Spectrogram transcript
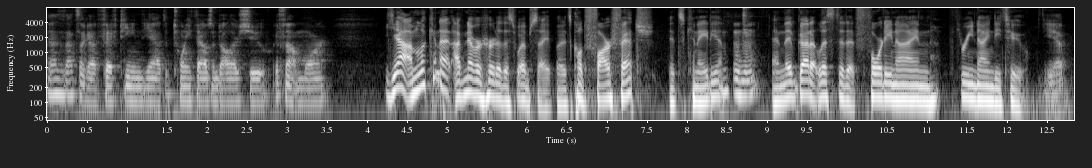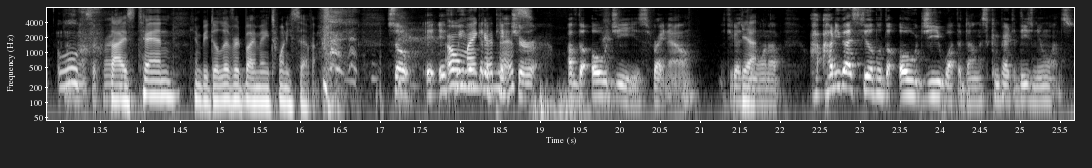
that's, that's like a fifteen, yeah, to twenty thousand dollars shoe, if not more. Yeah, I'm looking at. I've never heard of this website, but it's called Farfetch. It's Canadian, Mm-hmm. and they've got it listed at 49 392. Yep. That's not Oof. surprising. Size 10 can be delivered by May 27th. So if Oh we my look at a picture of the OGs right now, if you guys Yeah. bring one up, how do you guys feel about the OG What the Dunks compared to these new ones?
